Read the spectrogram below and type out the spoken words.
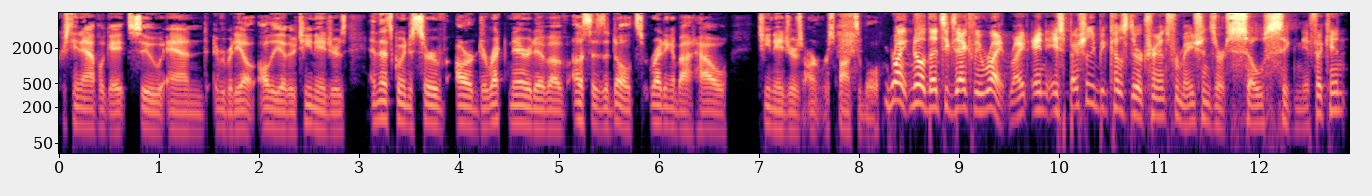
Christina Applegate, Sue, and everybody else, all the other teenagers, and that's going to serve our direct narrative of us as adults writing about how teenagers aren't responsible. Right. No, that's exactly right. Right. And especially because their transformations are so significant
